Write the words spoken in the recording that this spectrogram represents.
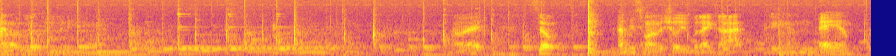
I don't need you anymore. Alright? So I just wanted to show you what I got and bam.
